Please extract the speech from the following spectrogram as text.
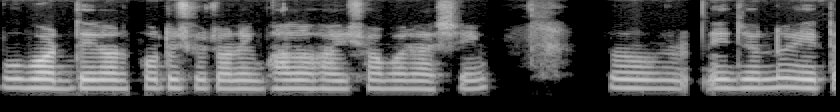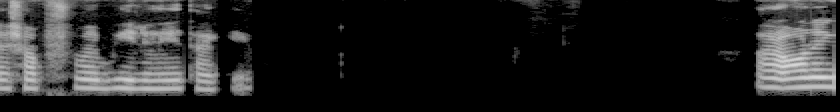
বউবরদের আর ফটোশ্যুট অনেক ভালো হয়, সবার আসে। তো এই জন্য এটা সবসময় ভিড় হয়ে থাকে। আর অনেক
